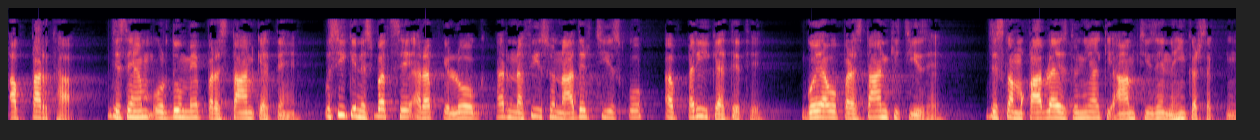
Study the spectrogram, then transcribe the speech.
ابقر تھا۔ جسے ہم اردو میں پرستان کہتے ہیں۔ اسی کی نسبت سے عرب کے لوگ ہر نفیس و نادر چیز کو اب قری کہتے تھے۔ گویا وہ پرستان کی چیز ہے، جس کا مقابلہ اس دنیا کی عام چیزیں نہیں کر سکتی۔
